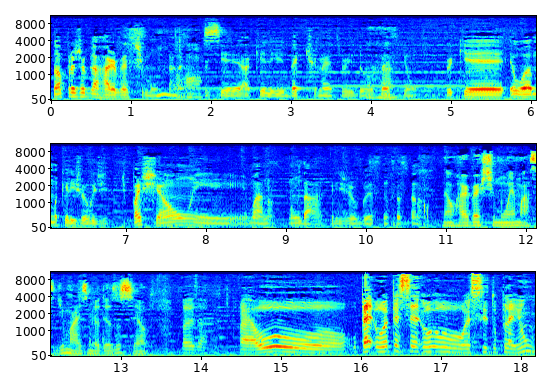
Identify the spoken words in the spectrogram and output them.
só pra jogar Harvest Moon, cara. Nossa. Porque aquele Back to Nature do PS1. Porque eu amo aquele jogo de paixão e, mano, não dá. Aquele jogo é sensacional. não, Harvest Moon é massa demais, meu Deus do céu. Pois é. É, o. O, o EPC. O, esse do Play 1,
